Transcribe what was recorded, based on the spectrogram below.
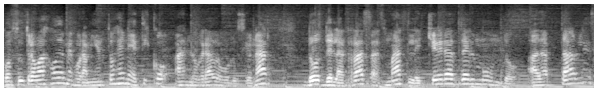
Con su trabajo de mejoramiento genético han logrado evolucionar dos de las razas más lecheras del mundo, adaptables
